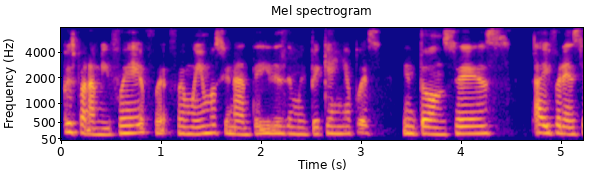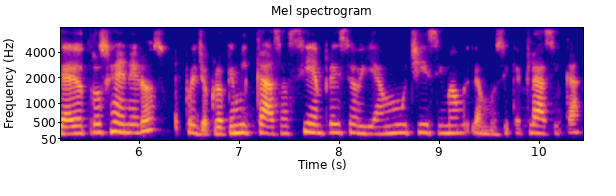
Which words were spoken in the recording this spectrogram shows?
pues para mí fue, fue, fue muy emocionante y desde muy pequeña, pues entonces, a diferencia de otros géneros, pues yo creo que en mi casa siempre se oía muchísima la música clásica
